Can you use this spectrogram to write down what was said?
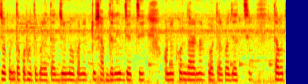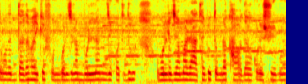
যখন তখন হতে পারে। তার জন্য ওখানে একটু সাবধানেই যাচ্ছে, অনেকক্ষণ দাঁড়ানোর পর তারপর যাচ্ছে। তারপর তোমাদের দাদাভাইকে ফোন করেছিলাম, বললাম যে, কত দূর? বলল যে, আমার রাত হবে, তোমরা খাওয়া দাওয়া করে শুয়ে পড়ো।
